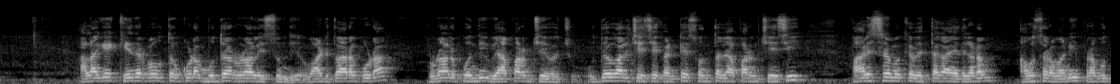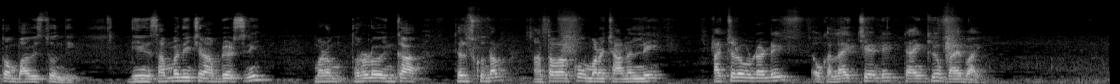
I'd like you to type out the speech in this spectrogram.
అలాగే కేంద్ర ప్రభుత్వం కూడా ముద్ర రుణాలు ఇస్తుంది. వాటి ద్వారా కూడా రుణాలు పొంది వ్యాపారం చేయవచ్చు. ఉద్యోగాలు చేసే కంటే సొంత వ్యాపారం చేసి పారిశ్రామికవేత్తగా ఎదగడం అవసరమని ప్రభుత్వం భావిస్తుంది. దీనికి సంబంధించిన అప్డేట్స్ని మనం త్వరలో ఇంకా తెలుసుకుందాం. అంతవరకు మన ఛానల్ని టచ్లో ఉండండి. ఒక లైక్ చేయండి. Thank you. Bye bye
